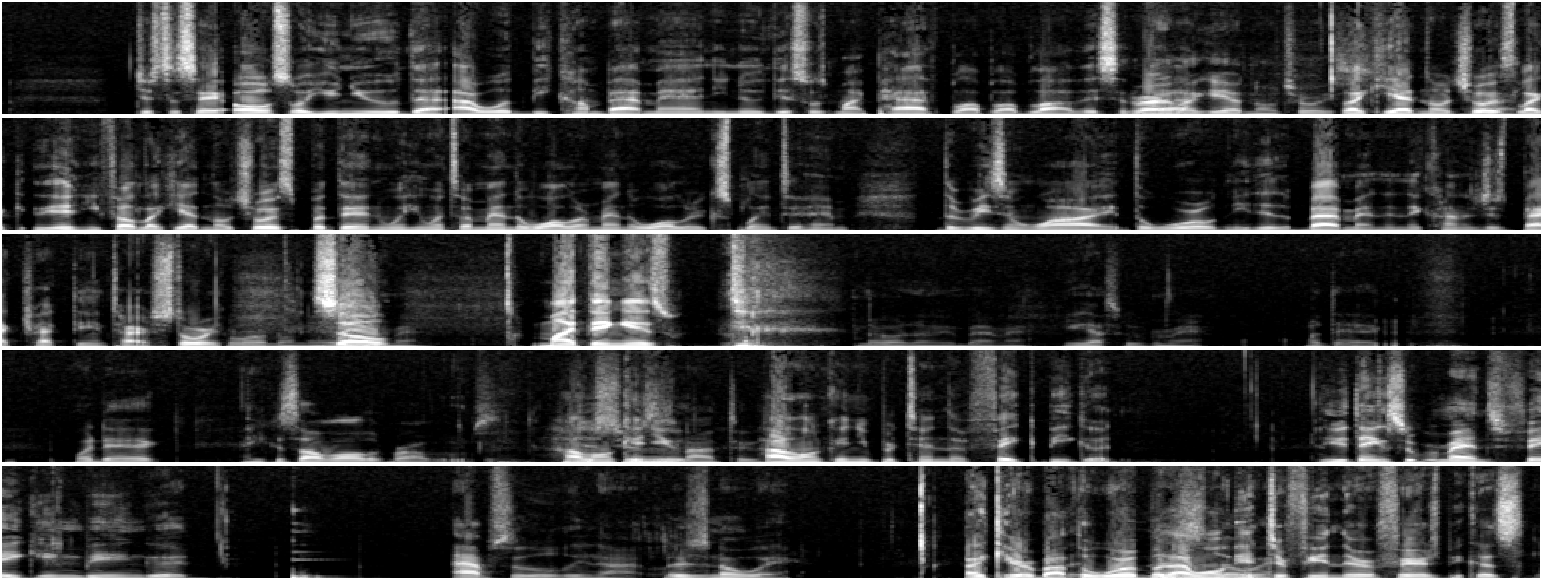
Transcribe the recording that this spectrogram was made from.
just to say oh so you knew that i would become batman you knew this was my path blah blah blah this and right, that like he had no choice. like he had no choice Right. like and he felt like he had no choice but then when he went to amanda waller amanda waller explained to him the reason why the world needed a batman and they kind of just backtracked the entire story The world don't need so- my thing is The world don't need Batman. You got Superman. What the heck? What the heck? He can solve all the problems. How long can you Not to. how long can you pretend to fake be good You think Superman's faking being good? Absolutely not. There's no way. I care about the world, but I won't no way. interfere in their affairs because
